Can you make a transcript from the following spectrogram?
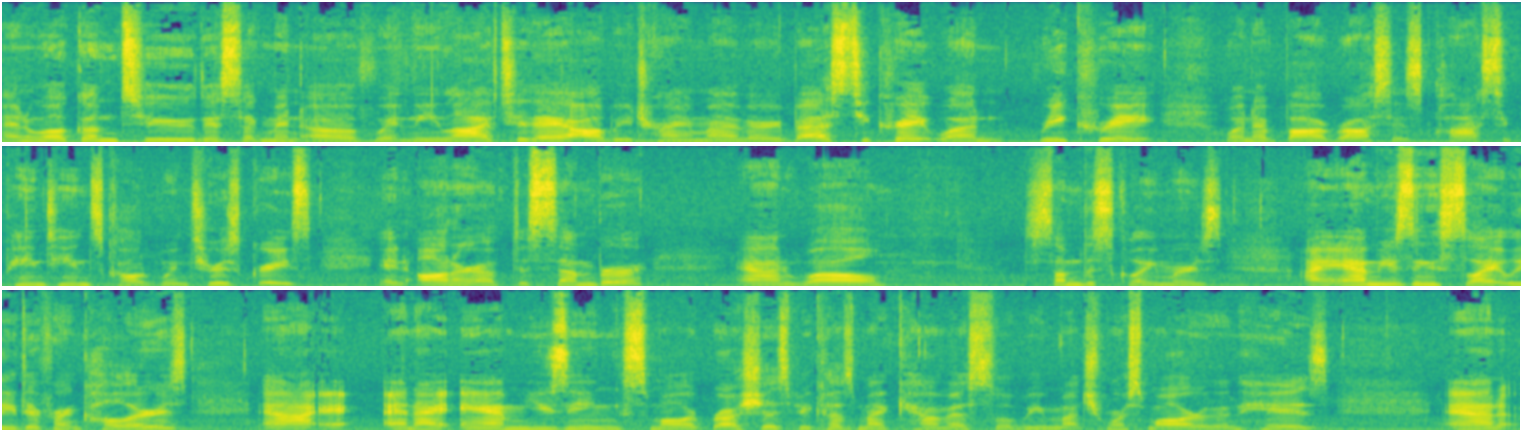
and welcome to this segment of Whitney Live. Today I'll be trying my very best to create one, recreate one of Bob Ross's classic paintings called Winter's Grace in honor of December. And well, some disclaimers. I am using slightly different colors and I, and I am using smaller brushes because my canvas will be much more smaller than his. And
